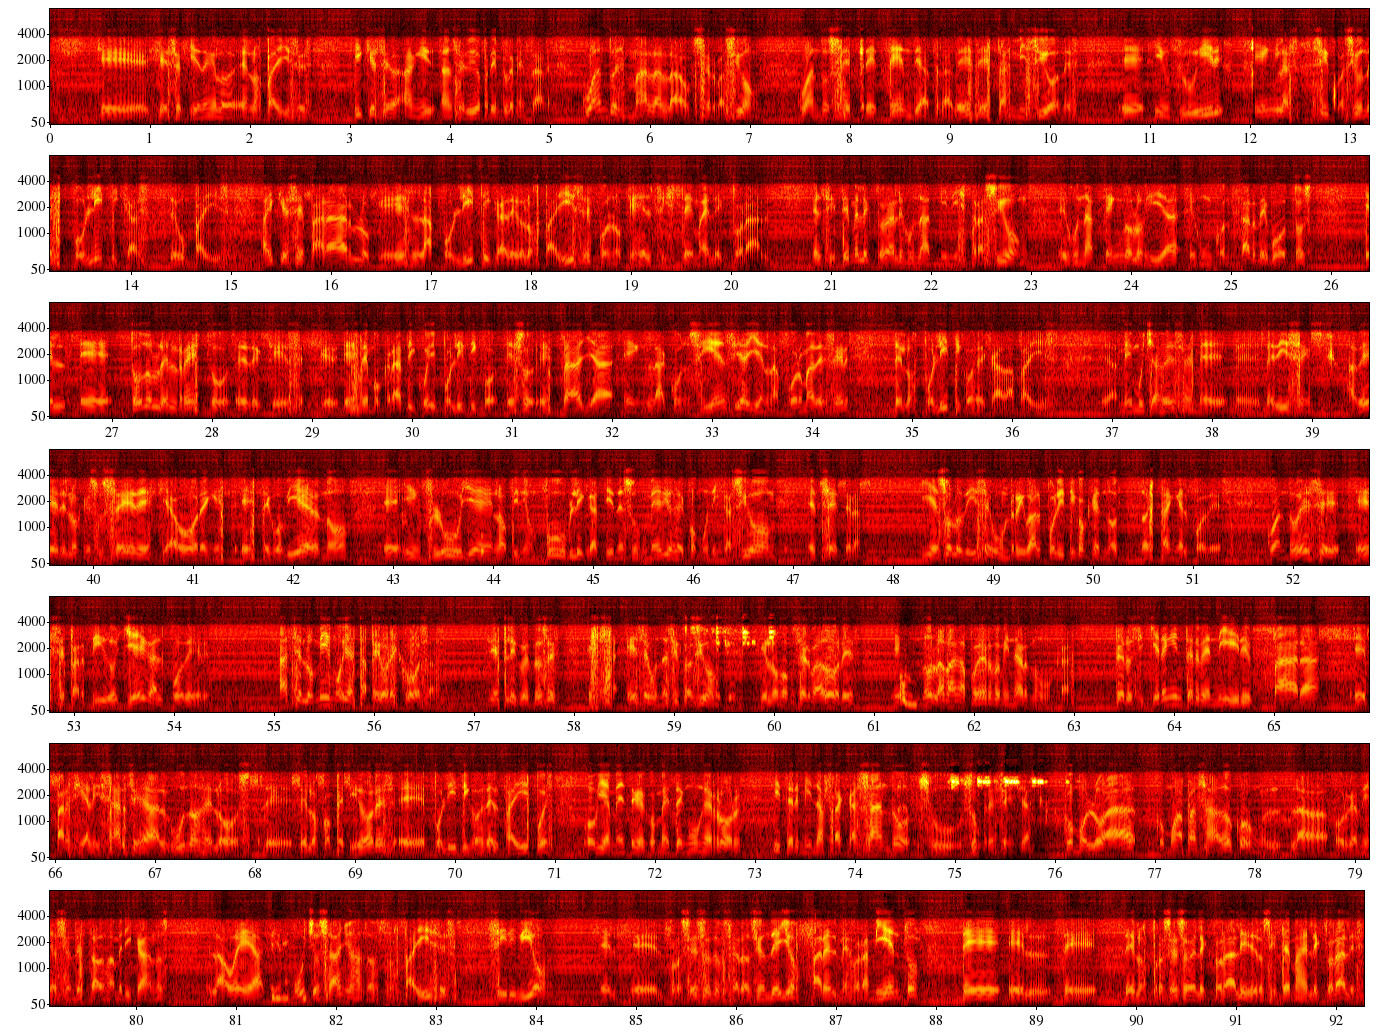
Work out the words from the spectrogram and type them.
que, se tienen en, los países y que se han, han servido para implementar. ¿Cuándo es mala la observación? Cuando se pretende a través de estas misiones eh, influir en las situaciones políticas de un país. Hay que separar lo que es la política de los países con lo que es el sistema electoral. El sistema electoral es una administración, es una tecnología, es un contar de votos. El, eh, todo el resto eh, de que es democrático y político, eso está ya en la conciencia y en la forma de ser de los políticos de cada país. A mí muchas veces me, dicen, a ver, lo que sucede es que ahora en este, este gobierno eh, influye en la opinión pública, tiene sus medios de comunicación, etcétera. Y eso lo dice un rival político que no, no está en el poder. Cuando ese, ese partido llega al poder, hace lo mismo y hasta peores cosas. ¿Sí explico? Entonces, esa, esa es una situación que los observadores eh, no la van a poder dominar nunca pero si quieren intervenir para eh, parcializarse a algunos de los de, los competidores eh, políticos del país, pues obviamente que cometen un error y termina fracasando su, su presencia, como lo ha como ha pasado con la Organización de Estados Americanos, la OEA, que muchos años a nuestros países sirvió el, proceso de observación de ellos para el mejoramiento de, de, los procesos electorales y de los sistemas electorales,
